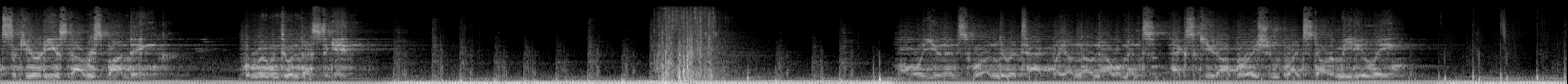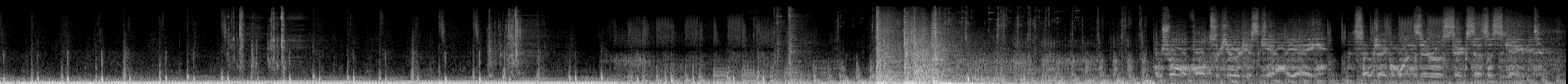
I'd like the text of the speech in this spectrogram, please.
Vault security is not responding. We're moving to investigate. All units were under attack by unknown elements. Execute Operation Bright Star immediately. Control, security is KIA. Subject 106 has escaped.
